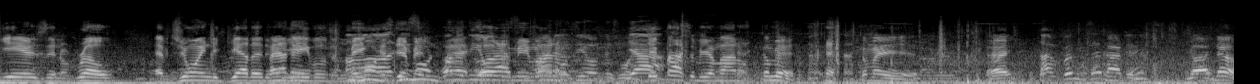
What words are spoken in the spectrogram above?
years in a row, have joined together to be Espérate. able to make Uh, a difference. one of the Hola, oldest, mi one hermano. of the oldest ones. ¿Qué Yeah. pasa, mi hermano? Come here. Come here. All right. No.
